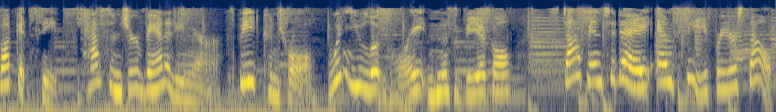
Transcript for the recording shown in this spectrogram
bucket seats, passenger vanity mirror, speed control. Wouldn't you look great in this vehicle? Stop in today and see for yourself.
